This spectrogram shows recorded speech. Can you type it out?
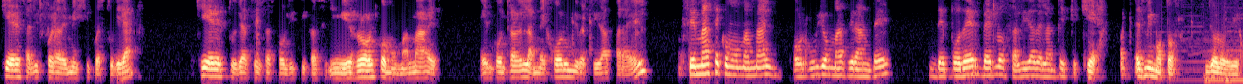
quiere salir fuera de México a estudiar, quiere estudiar ciencias políticas y mi rol como mamá es encontrarle la mejor universidad para él. Se me hace como mamá el orgullo más grande de poder verlo salir adelante y que quiera. Es mi motor, yo lo digo.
